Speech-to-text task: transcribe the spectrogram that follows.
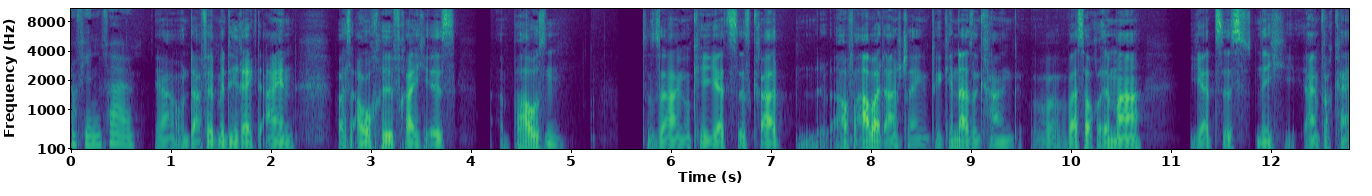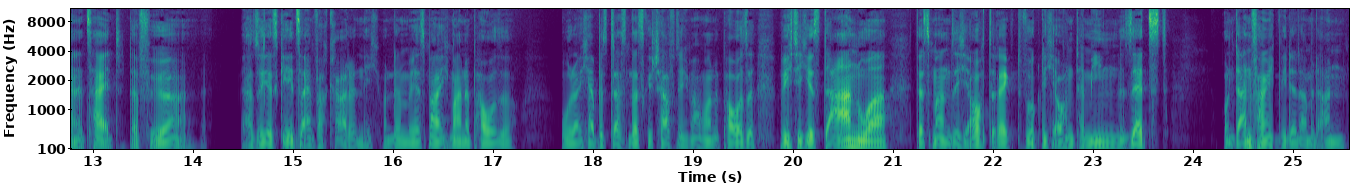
Auf jeden Fall. Ja, und da fällt mir direkt ein, was auch hilfreich ist, Pausen zu sagen, okay, jetzt ist gerade auf Arbeit anstrengend, die Kinder sind krank, was auch immer. Jetzt ist nicht einfach keine Zeit dafür. Also jetzt geht es einfach gerade nicht. Und dann jetzt mache ich mal eine Pause. Oder ich habe jetzt das und das geschafft, ich mache mal eine Pause. Wichtig ist da nur, dass man sich auch direkt wirklich auch einen Termin setzt und dann fange ich wieder damit an.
